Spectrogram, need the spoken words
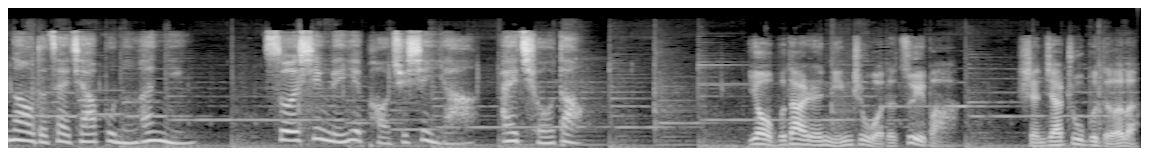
闹得在家不能安宁，索性连夜跑去县衙哀求道。要不大人您治我的罪吧，沈家住不得了，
